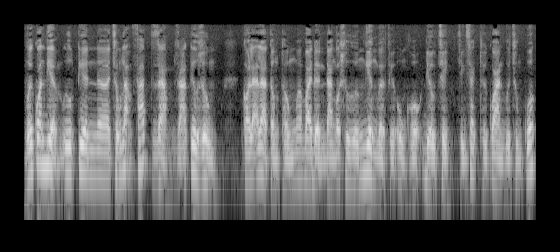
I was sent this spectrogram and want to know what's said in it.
Với quan điểm ưu tiên ờ, chống lạm phát, giảm giá tiêu dùng, có lẽ là Tổng thống ờ, Biden đang có xu hướng nghiêng về phía ủng hộ điều chỉnh chính sách thuế quan với Trung Quốc.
